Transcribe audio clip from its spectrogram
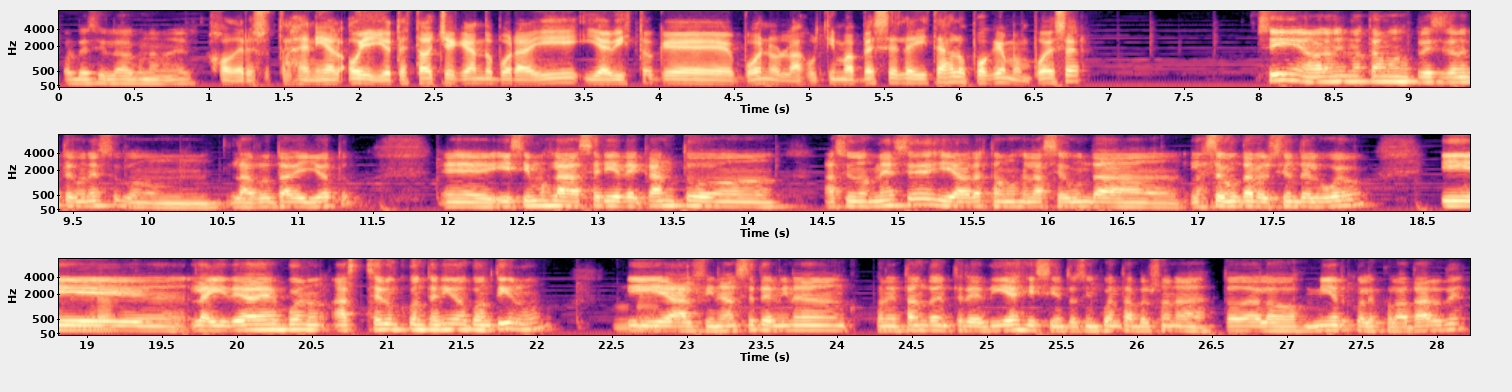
por decirlo de alguna manera. Joder, eso está genial. Oye, yo te he estado chequeando por ahí y he visto que, bueno, las últimas veces le diste a los Pokémon, ¿puede ser? Sí, ahora mismo estamos precisamente con eso, con la ruta de Yoto. Eh, hicimos la serie de canto hace unos meses y ahora estamos en la segunda, la segunda versión del juego. Y la idea es, bueno, hacer un contenido continuo y al final se terminan conectando entre 10 y 150 personas todos los miércoles por la tarde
